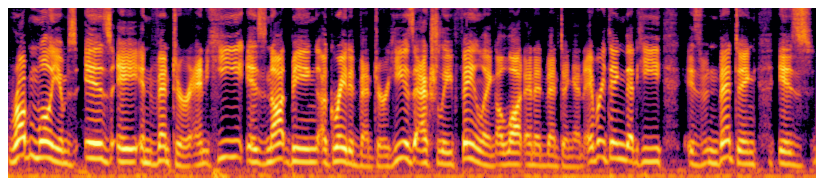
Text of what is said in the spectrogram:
Robin Williams is a inventor and he is not being a great inventor. He is actually failing a lot in inventing and everything that he is inventing is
